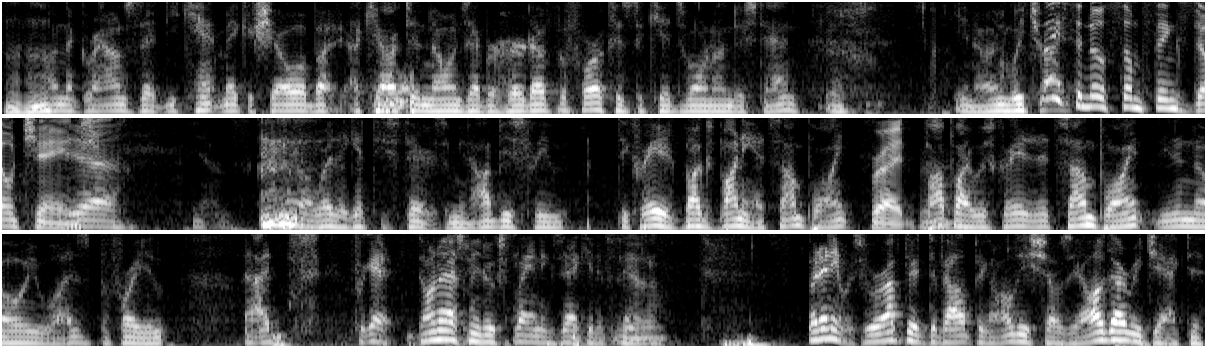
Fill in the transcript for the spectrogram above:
on the grounds that you can't make a show about a character no one's ever heard of before because the kids won't understand. You know, and we tried. Nice to know some things don't change. yeah. Yeah, it's- I don't know where they get these theories. I mean, obviously, they created Bugs Bunny at some point. Right. Popeye was created at some point. You didn't know who he was before you. I, forget it. Don't ask me to explain executive thinking. But anyways, we were up there developing all these shows. They all got rejected,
